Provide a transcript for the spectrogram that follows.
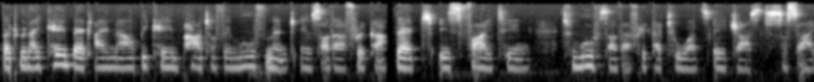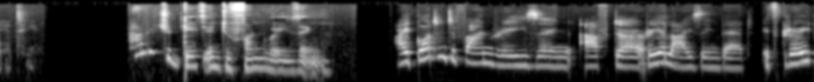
But when I came back, I now became part of a movement in South Africa that is fighting to move South Africa towards a just society. How did you get into fundraising? I got into fundraising after realizing that it's great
